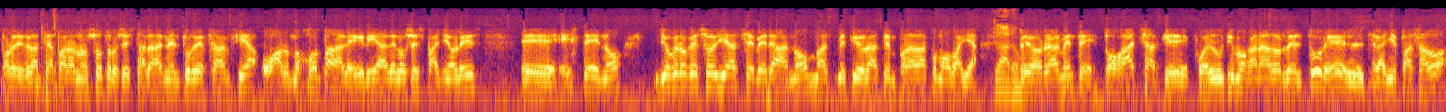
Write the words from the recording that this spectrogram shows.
por desgracia para nosotros, estará en el Tour de Francia o a lo mejor para alegría de los españoles eh, esté, ¿no? Yo creo que eso ya se verá, ¿no? Más metido en la temporada como vaya. Claro. Pero realmente Pogachar, que fue el último ganador del Tour, ¿eh? el, año pasado,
